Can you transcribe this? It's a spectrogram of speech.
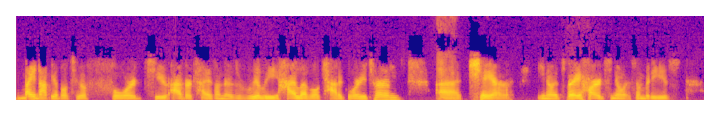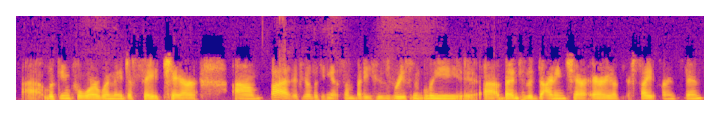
might not be able to afford to advertise on those really high level category terms. Uh, chair, you know, it's very hard to know what somebody's uh, looking for when they just say chair. Um, but if you're looking at somebody who's recently uh, been to the dining chair area of your site, for instance,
